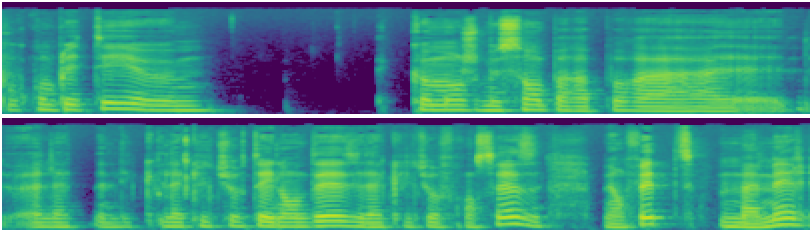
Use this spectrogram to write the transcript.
pour compléter euh, comment je me sens par rapport à, la, culture thaïlandaise et la culture française, mais en fait ma mère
